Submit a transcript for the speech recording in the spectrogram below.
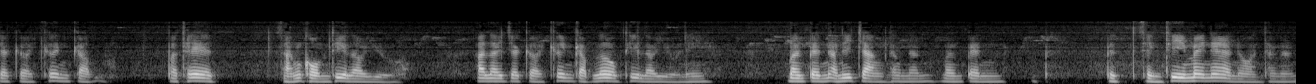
จะเกิดขึ้นกับประเทศสังคมที่เราอยู่ อะไรจะเกิดขึ้นกับโลกที่เราอยู่นี้ มันเป็นอนิจจังทั้งนั้น มันเป็นเป็นสิ่งที่ไม่แน่นอนทั้งนั้น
